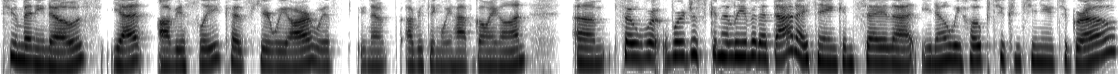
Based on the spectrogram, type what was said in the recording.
too many no's yet, obviously, because here we are with you know everything we have going on. Um, so we're, we're just going to leave it at that, I think, and say that, you know, we hope to continue to grow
